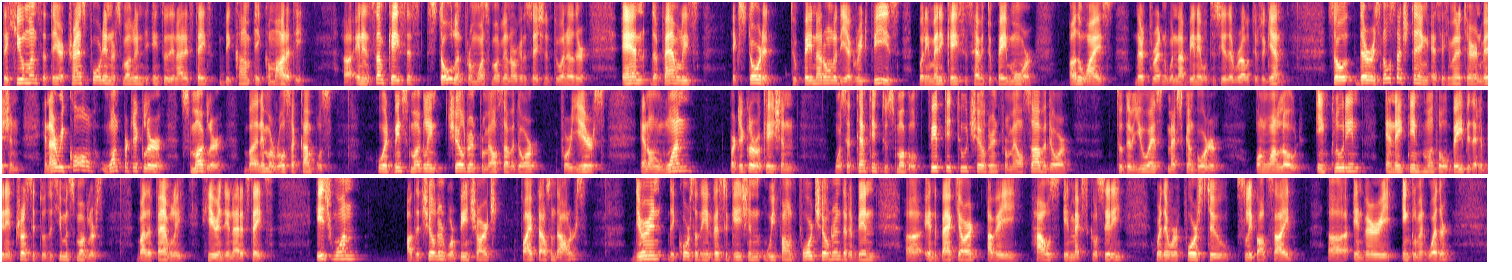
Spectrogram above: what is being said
The humans that they are transporting or smuggling into the United States become a commodity. Uh, and in some cases, stolen from one smuggling organization to another. And the families extorted to pay not only the agreed fees, but in many cases having to pay more. Otherwise, they're threatened with not being able to see their relatives again. So there is no such thing as a humanitarian mission. And I recall one particular smuggler by the name of Rosa Campos, who had been smuggling children from El Salvador for years, and on one particular occasion was attempting to smuggle 52 children from El Salvador to the U.S.-Mexican border on one load, including an 18-month-old baby that had been entrusted to the human smugglers by the family here in the United States. Each one of the children were being charged $5,000. During the course of the investigation, we found four children that had been uh, in the backyard of a house in Mexico City where they were forced to sleep outside uh, in very inclement weather.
